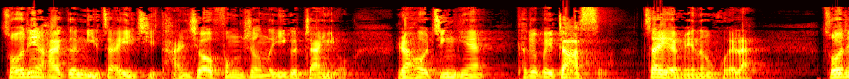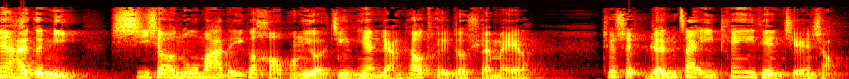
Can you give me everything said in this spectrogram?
昨天还跟你在一起谈笑风生的一个战友，然后今天他就被炸死了，再也没能回来。昨天还跟你嬉笑怒骂的一个好朋友，今天两条腿都全没了。就是人在一天一天减少，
